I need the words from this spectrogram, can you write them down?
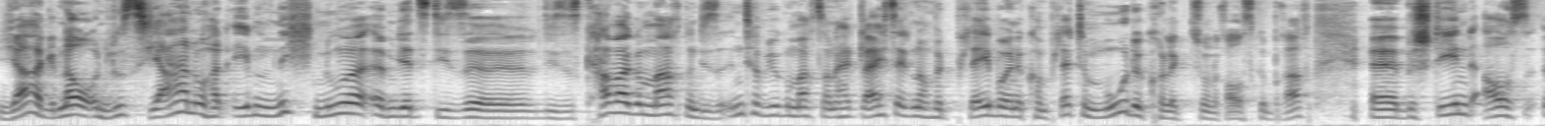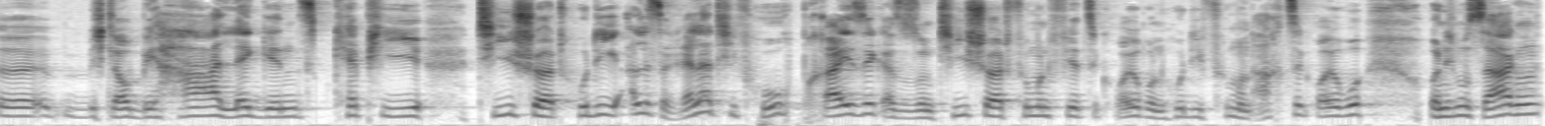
Ja, genau. Und Luciano hat eben nicht nur ähm, jetzt diese, dieses Cover gemacht und dieses Interview gemacht, sondern hat gleichzeitig noch mit Playboy eine komplette Modekollektion rausgebracht. Äh, bestehend aus, äh, ich glaube, BH, Leggings, Cappy, T-Shirt, Hoodie, alles relativ hochpreisig. Also so ein T-Shirt 45 Euro, ein Hoodie 85 Euro. Und ich muss sagen,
